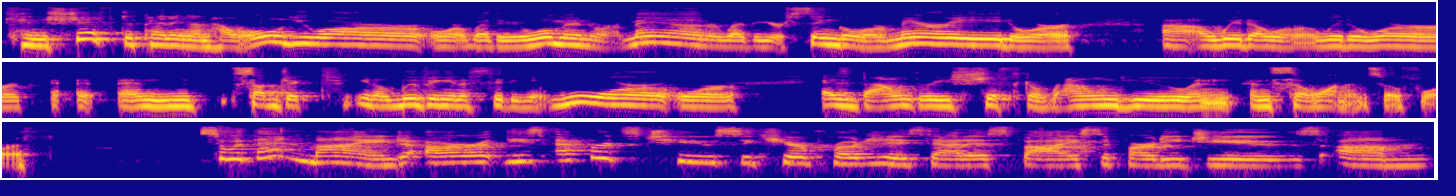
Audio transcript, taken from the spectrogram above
can shift depending on how old you are, or whether you're a woman or a man, or whether you're single or married, or uh, a widow or a widower, and subject, you know, living in a city at war, or as boundaries shift around you, and, and so on and so forth. So, with that in mind, are these efforts to secure protege status by Sephardi Jews um,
